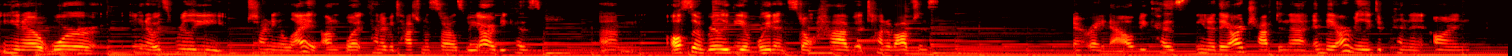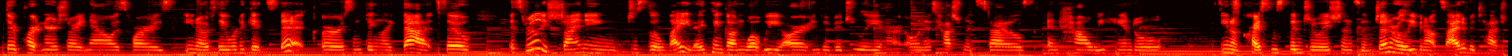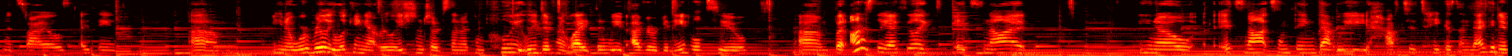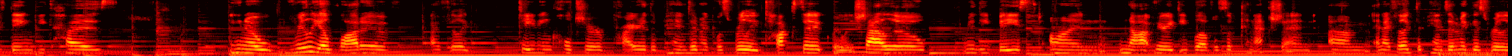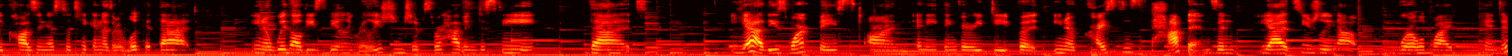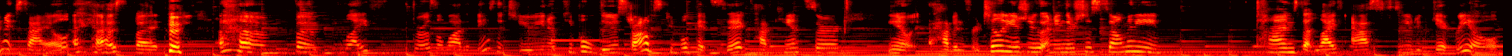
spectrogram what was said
you know or you know, it's really shining a light on what kind of attachment styles we are because um, also really the avoidants don't have a ton of options right now because you know they are trapped in that and they are really dependent on their partners right now as far as you know if they were to get sick or something like that. So it's really shining just a light i think on what we are individually in our own attachment styles and how we handle you know crisis situations in general even outside of attachment styles i think um, you know we're really looking at relationships in a completely different light than we've ever been able to. Um, but honestly i feel like it's not you know it's not something that we have to take as a negative thing because you know really a lot of i feel like dating culture prior to the pandemic was really toxic really shallow really based on not very deep levels of connection. Um, and I feel like the pandemic is really causing us to take another look at that. You know, with all these failing relationships, we're having to see that, yeah, these weren't based on anything very deep, but, you know, crisis happens. And yeah, it's usually not worldwide pandemic style, I guess, but, um, but life throws a lot of things at you. You know, people lose jobs, people get sick, have cancer, you know, have infertility issues. I mean, there's just so many times that life asks you to get real,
